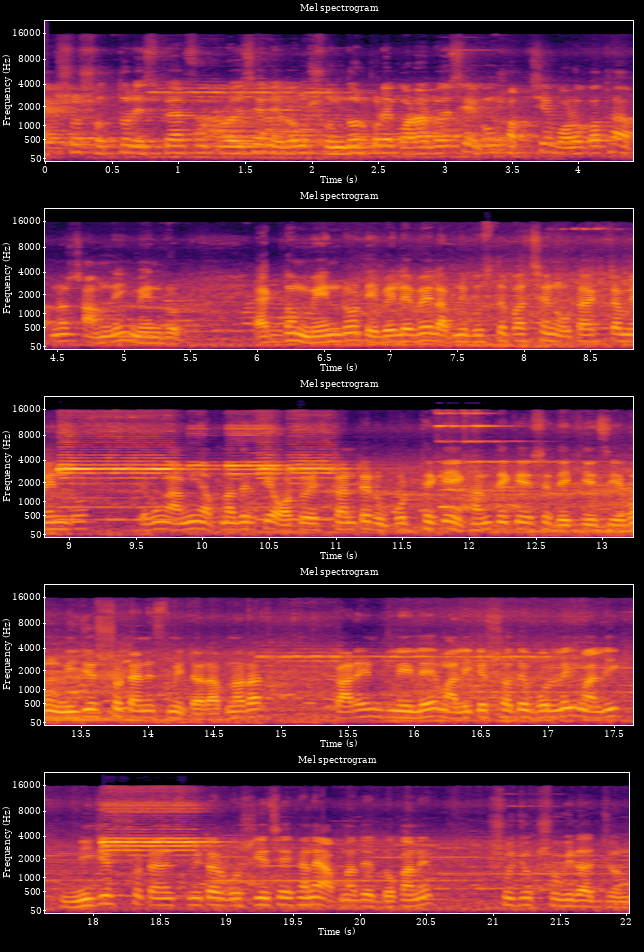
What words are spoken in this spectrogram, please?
একশো সত্তর স্কোয়ার ফুট রয়েছেন এবং সুন্দর করে করা রয়েছে এবং সবচেয়ে বড় কথা আপনার সামনেই মেন রোড একদম মেন রোড অ্যাভেলেবেল আপনি বুঝতে পাচ্ছেন ওটা একটা মেন রোড এবং আমি আপনাদেরকে অটো স্ট্যান্ডের উপর থেকে এখান থেকে এসে দেখিয়েছি এবং নিজস্ব ট্রান্সমিটার আপনারা কারেন্ট নিলে মালিকের সাথে বললেই মালিক নিজস্ব ট্রান্সমিটার বসিয়েছে এখানে আপনাদের দোকানের সুযোগ সুবিধার জন্য।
